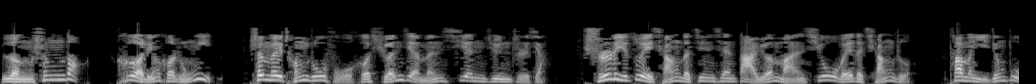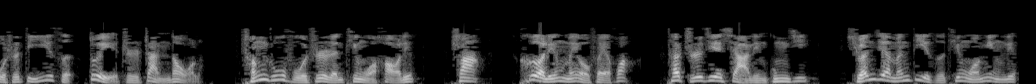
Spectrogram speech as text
冷声道：“贺灵和容易，身为城主府和玄剑门仙君之下。”实力最强的金仙大圆满修为的强者，他们已经不是第一次对峙战斗了。城主府之人听我号令，杀！贺灵没有废话，他直接下令攻击。玄剑门弟子听我命令，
